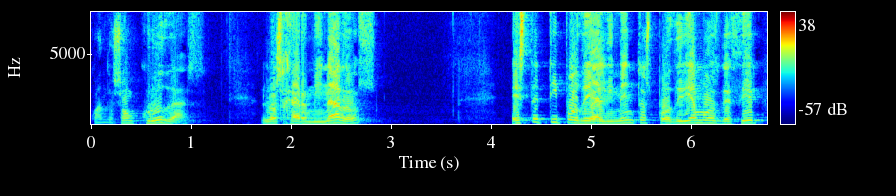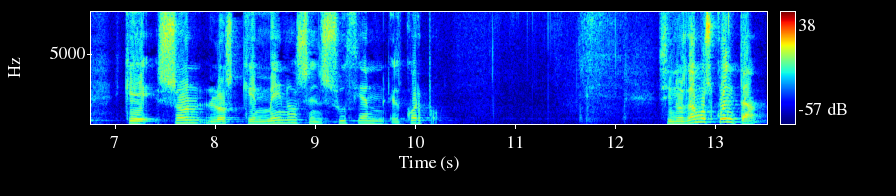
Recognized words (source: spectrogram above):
cuando son crudas, los germinados, este tipo de alimentos podríamos decir que son los que menos ensucian el cuerpo. Si nos damos cuenta,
